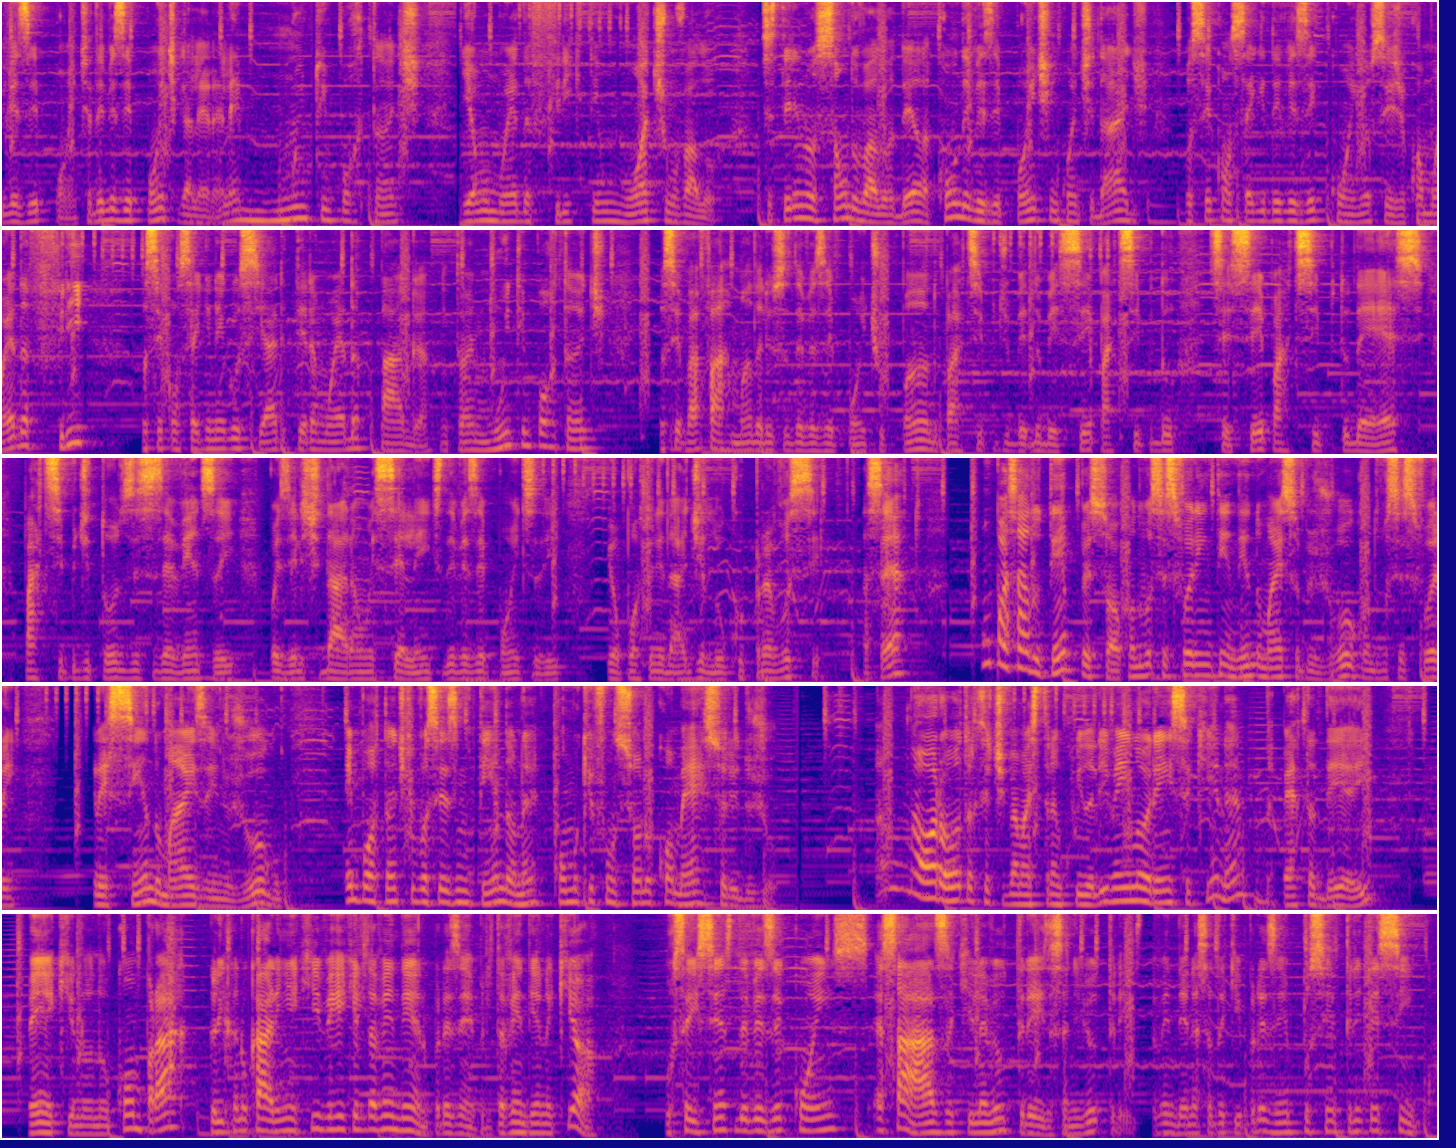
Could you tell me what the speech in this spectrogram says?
DVZ Point. A DVZ Point, galera, ela é muito importante e é uma moeda free que tem um ótimo valor. Pra vocês terem noção do valor dela, com DVZ Point em quantidade, você consegue DVZ Coin, ou seja, com a moeda free, você consegue negociar e ter a moeda paga. Então é muito importante você vá farmando ali o seu DVZ Point upando, participe do BC, participe do CC, participe do DS, participe de todos esses eventos aí, pois eles te darão excelentes DVZ Points aí e oportunidade de lucro para você, tá certo? Com o passar do tempo, pessoal, quando vocês forem entendendo mais sobre o jogo, quando vocês forem crescendo mais aí no jogo, é importante que vocês entendam, né, como que funciona o comércio ali do jogo. Então, uma hora ou outra que você estiver mais tranquilo ali, vem em Lourenço aqui, né, aperta D aí, vem aqui no, no comprar, clica no carinha aqui e vê o que ele tá vendendo. Por exemplo, ele tá vendendo aqui, ó, por 600 DVZ Coins, essa asa aqui, level 3, essa nível 3. Tá vendendo essa daqui, por exemplo, por 135.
